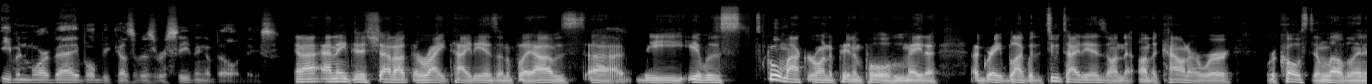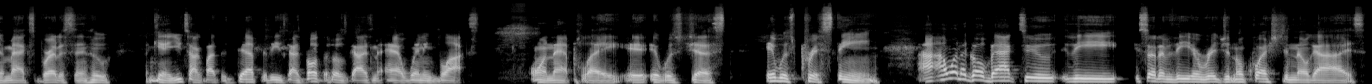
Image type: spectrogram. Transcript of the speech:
even more valuable because of his receiving abilities. And I, I need to shout out the right tight ends on the play. I was uh, the it was Schoonmaker on the pin and pull who made a, a great block, but the two tight ends on the on the counter were were Colston Loveland and Max Bredesen, who again you talk about the depth of these guys. Both of those guys had winning blocks on that play. It, it was just it was pristine. I, I want to go back to the sort of the original question, though, guys.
